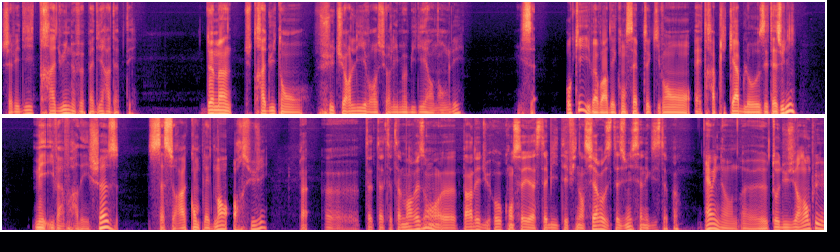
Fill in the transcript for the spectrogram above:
J'avais dit traduit ne veut pas dire adapté. Demain, tu traduis ton futur livre sur l'immobilier en anglais, mais ça, ok, il va avoir des concepts qui vont être applicables aux États-Unis, mais il va avoir des choses, ça sera complètement hors sujet. Euh, T'as as totalement raison. Euh, parler du Haut Conseil à la stabilité financière aux États-Unis, ça n'existe pas. Ah oui, non, euh, taux d'usure non plus.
